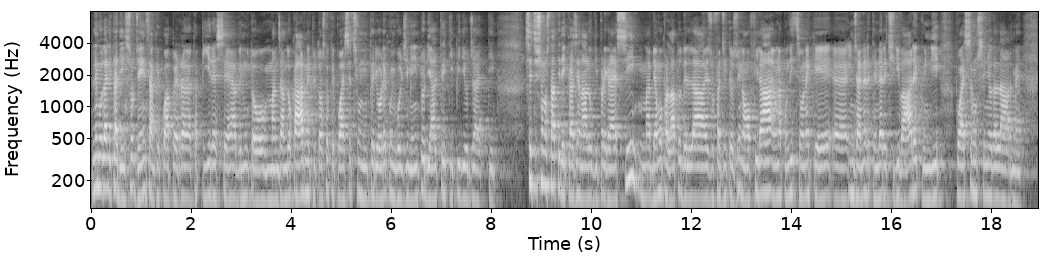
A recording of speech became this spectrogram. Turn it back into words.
Le modalità di insorgenza, anche qua per capire se è avvenuto mangiando carne, piuttosto che può esserci un ulteriore coinvolgimento di altri tipi di oggetti. Se ci sono stati dei casi analoghi pregressi, mm, abbiamo parlato della esofagite eosinofila, è una condizione che eh, in genere tende a recidivare, quindi può essere un segno d'allarme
